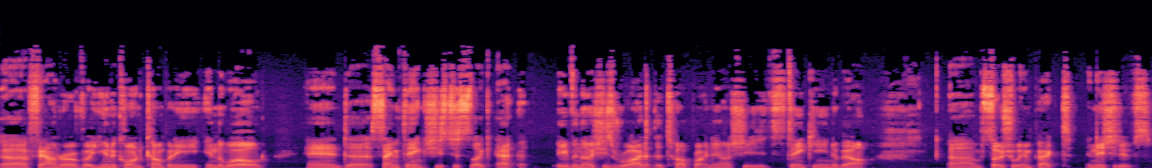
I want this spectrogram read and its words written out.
uh, founder of a unicorn company in the world. And uh, same thing, she's just like at even though she's right at the top right now, she's thinking about um, social impact initiatives.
